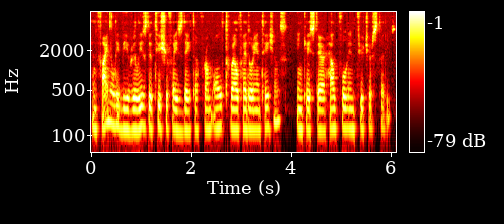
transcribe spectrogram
And finally, we released the tissue phase data from all 12 head orientations in case they are helpful in future studies.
